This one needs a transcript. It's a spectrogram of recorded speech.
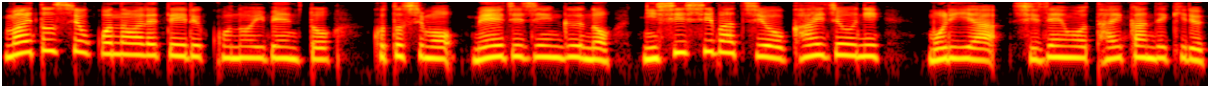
毎年行われているこのイベント今年も明治神宮の西芝地を会場に森や自然を体感できる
